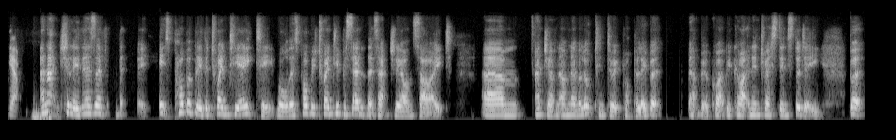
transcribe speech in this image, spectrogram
yeah. And actually there's a it's probably the 2080 rule. There's probably 20% that's actually on site. Um, actually I've, I've never looked into it properly but that'd be quite be quite an interesting study. But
